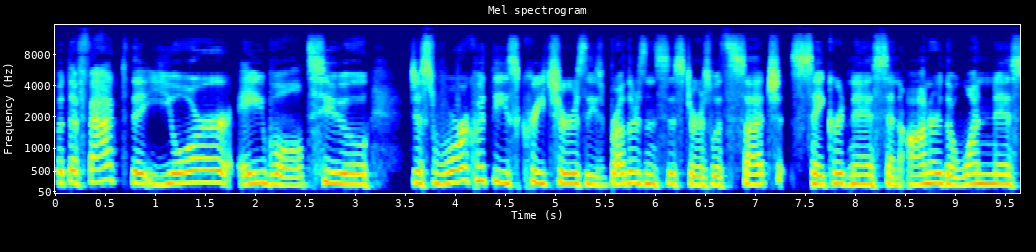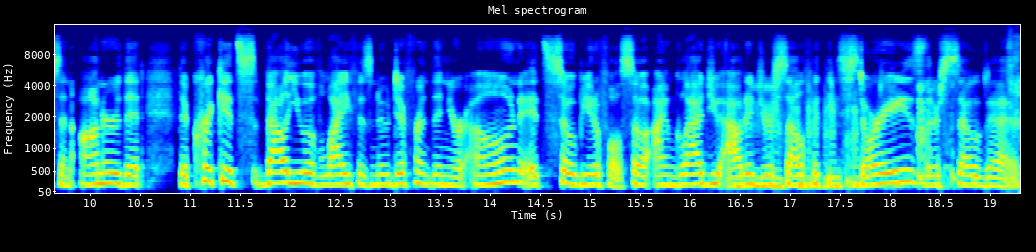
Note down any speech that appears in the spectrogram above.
But the fact that you're able to just work with these creatures, these brothers and sisters with such sacredness and honor the oneness and honor that the cricket's value of life is no different than your own. It's so beautiful. So I'm glad you outed yourself with these stories. They're so good.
